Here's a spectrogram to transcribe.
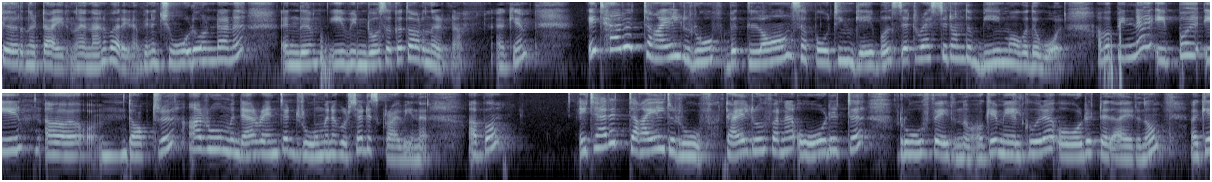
ചേർന്നിട്ടായിരുന്നു എന്നാണ് പറയുന്നത് പിന്നെ ചൂട് കൊണ്ടാണ് എന്ത് ഈ വിൻഡോസൊക്കെ തുറന്നിടണം okay. It had a tiled roof with long supporting gables that rested on the beam over the wall. അപ്പോൾ പിന്നെ ഇപ്പോൾ ഈ ഡോക്ടർ ആ റൂമിന്റെ ആ റെന്റഡ് റൂമിനെ കുറിച്ചാണ് ഡിസ്ക്രൈബ് ചെയ്യുന്നത് അപ്പോൾ it had a tiled roof tiled roof പറഞ്ഞാൽ ഓടിട്ട് റൂഫായിരുന്നു ഓക്കെ മേൽക്കൂര ഓടിട്ടതായിരുന്നു. Okay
